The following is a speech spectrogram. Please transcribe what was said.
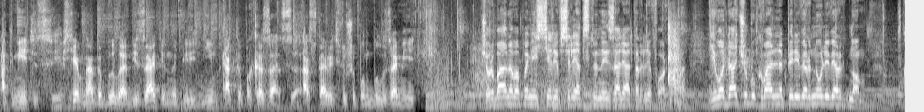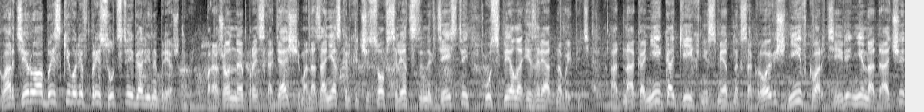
отметиться, и всем надо было обязательно перед ним как-то показаться, оставить, чтобы он был заметен. Чурбанова поместили в следственный изолятор Лефортово. Его дачу буквально перевернули вверх дном. Квартиру обыскивали в присутствии Галины Брежневой. Пораженная происходящим, она за несколько часов следственных действий успела изрядно выпить. Однако никаких несметных сокровищ ни в квартире, ни на даче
